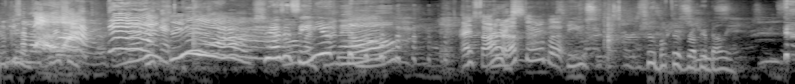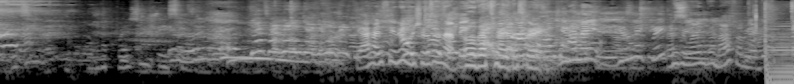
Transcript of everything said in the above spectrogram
Look, it's a. She hasn't seen you? No. I saw her up there, but she's about to rub your belly. Yeah, I had seen her when she was in that big. Oh, that's right, that's right. You don't like, you don't like? I the on there.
